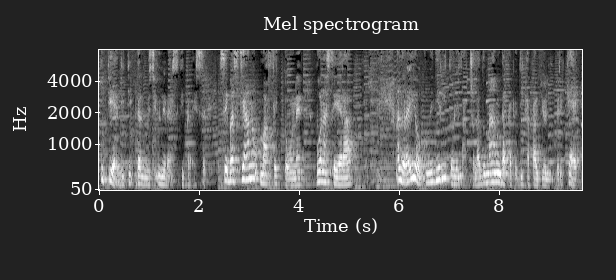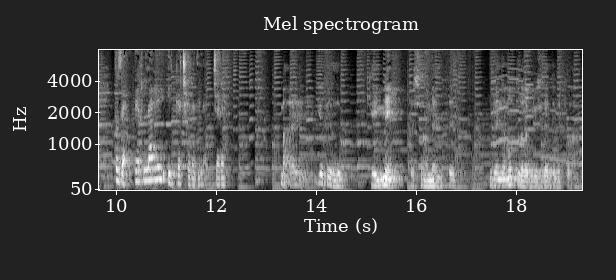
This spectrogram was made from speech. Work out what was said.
tutti editi da Luis University Press. Sebastiano Maffettone, buonasera. Allora io come diritto le faccio la domanda proprio di Capalbio Libri, che è cos'è per lei il piacere di leggere? Ma eh, io credo che in me personalmente dipenda molto dalla curiosità intellettuale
